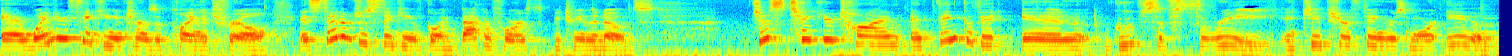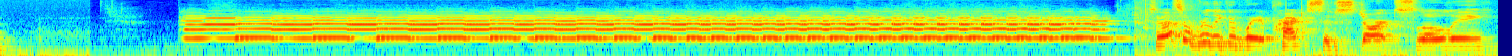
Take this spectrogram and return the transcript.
And when you're thinking in terms of playing a trill, instead of just thinking of going back and forth between the notes, just take your time and think of it in groups of three and keep your fingers more even. So that's a really good way to practice it. Start slowly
